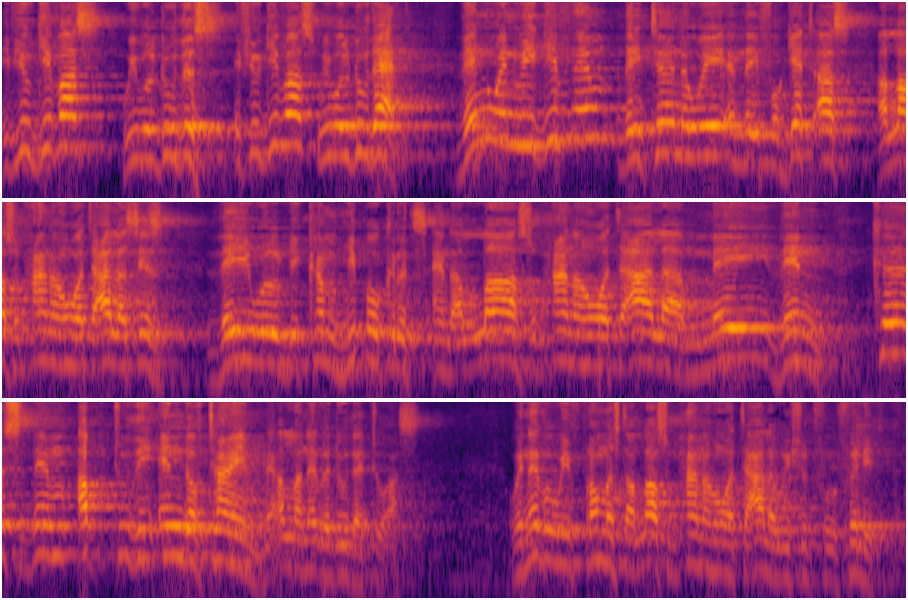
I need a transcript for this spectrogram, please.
If you give us, we will do this. If you give us, we will do that. Then when we give them, they turn away and they forget us. Allah subhanahu wa ta'ala says, they will become hypocrites and Allah subhanahu wa ta'ala may then curse them up to the end of time. May Allah never do that to us. Whenever we've promised Allah subhanahu wa ta'ala, we should fulfill it.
